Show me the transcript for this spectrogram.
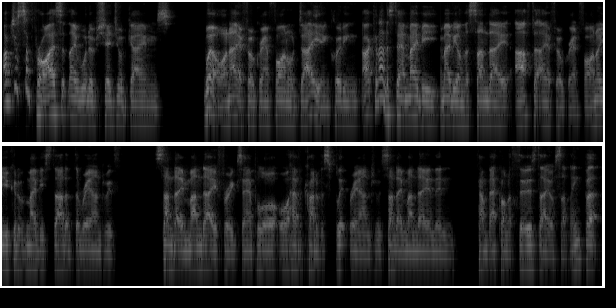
I'm just surprised that they would have scheduled games well, on AFL Grand Final day, including I can understand maybe maybe on the Sunday after AFL Grand Final, you could have maybe started the round with Sunday, Monday, for example, or or have a kind of a split round with Sunday, Monday, and then come back on a Thursday or something. But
